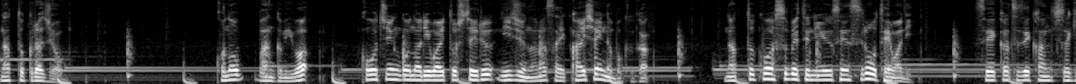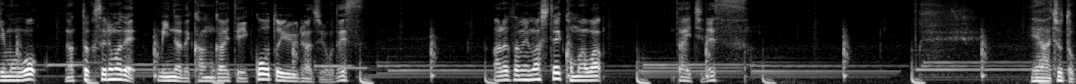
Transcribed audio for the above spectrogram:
納得ラジオ。この番組はコーチングをなりわいとしている27歳会社員の僕が納得は全てに優先するをテーマに生活で感じた疑問を納得するまでみんなで考えていこうというラジオです。改めましてこんばんは。大地です。いやーちょっと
